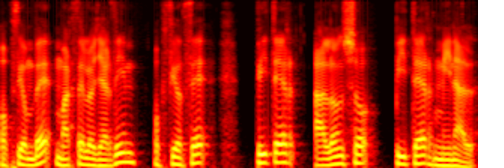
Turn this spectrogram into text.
Opción B, Marcelo Jardín. Opción C, Peter Alonso Peter Minal.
